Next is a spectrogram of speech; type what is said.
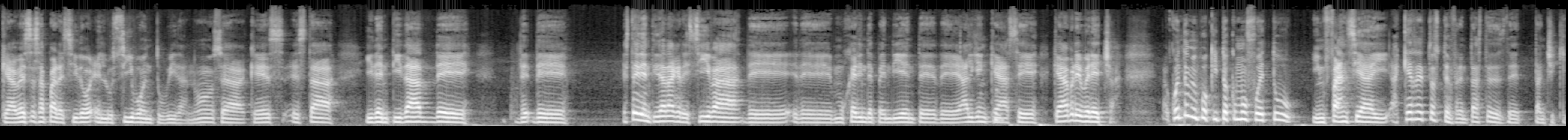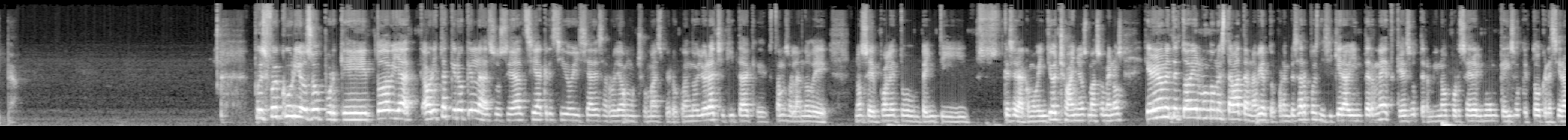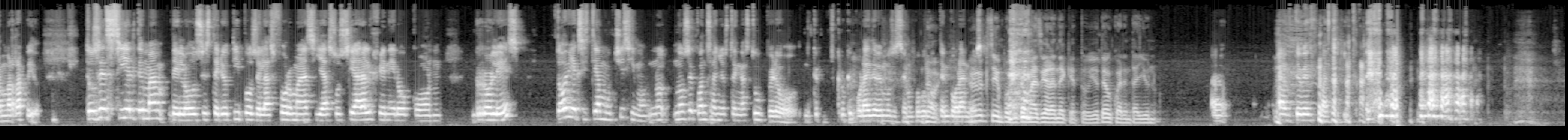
que a veces ha parecido elusivo en tu vida, ¿no? O sea, que es esta identidad de, de esta identidad agresiva de, mujer independiente, de alguien que hace, que abre brecha. Cuéntame un poquito cómo fue tu infancia y a qué retos te enfrentaste desde tan chiquita. Pues fue curioso porque todavía, ahorita creo que la sociedad sí ha crecido y se ha desarrollado mucho más, pero cuando yo era chiquita, que estamos hablando de, no sé, ponle tú 20, ¿qué será? Como 28 años más o menos, generalmente todavía el mundo no estaba tan abierto. Para empezar, pues ni siquiera había internet, que eso terminó por ser el boom que hizo que todo creciera más rápido. Entonces, sí, el tema de los estereotipos, de las formas y asociar al género con roles, todavía existía muchísimo. No, no sé cuántos años tengas tú, pero creo que por ahí debemos de ser un poco contemporáneos. Creo que soy un poquito más grande que tú. Yo tengo 41. Ah, ah, te ves más chiquito.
